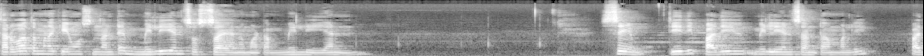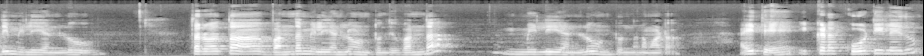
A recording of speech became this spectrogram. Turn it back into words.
తర్వాత మనకి ఏమొస్తుందంటే మిలియన్స్ వస్తాయన్నమాట. మిలియన్. సేమ్. ఇది పది మిలియన్స్ అంటాం మళ్ళీ. పది మిలియన్లు. తర్వాత వంద మిలియన్లు ఉంటుంది. వంద మిలియన్లు ఉంటుందన్నమాట. అయితే ఇక్కడ కోటి లేదు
